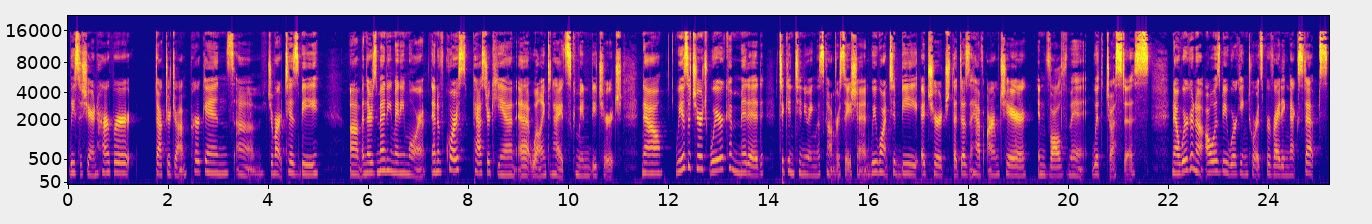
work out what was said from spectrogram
Lisa Sharon Harper, Dr. John Perkins, um, Tisby, um, and there's many, many more. And of course, Pastor Kian at Wellington Heights Community Church. Now, we as a church, we're committed to continuing this conversation. We want to be a church that doesn't have armchair involvement with justice. Now, we're going to always be working towards providing next steps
